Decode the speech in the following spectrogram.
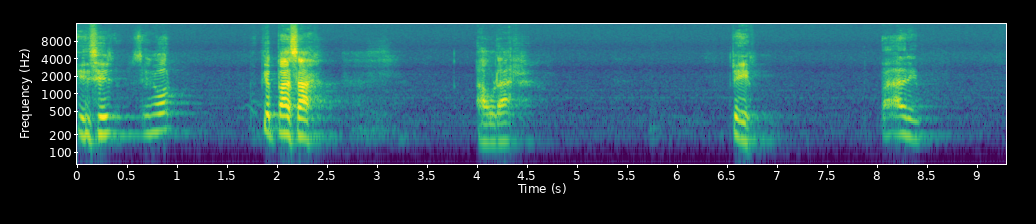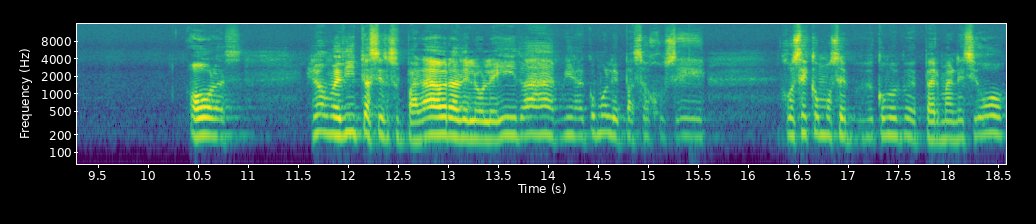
y decir, Señor, ¿qué pasa? A orar. Sí. Padre, oras. Y luego meditas en su palabra de lo leído. Ah, mira cómo le pasó a José. José cómo, se, cómo permaneció.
